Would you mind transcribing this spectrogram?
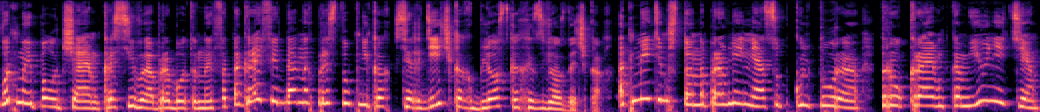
Вот мы и получаем красивые обработанные фотографии данных преступников в сердечках, блестках и звездочках. Отметим, что направление субкультуры True Crime Community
